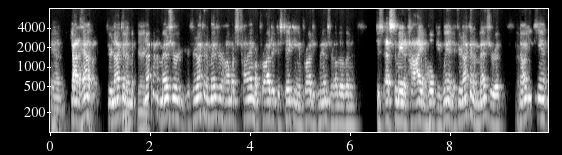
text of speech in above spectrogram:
and got to have it. If you're not going to, yeah, yeah, you're not going to measure. If you're not going to measure how much time a project is taking in project management, other than just estimate it high and hope you win. If you're not going to measure it, now you can't.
